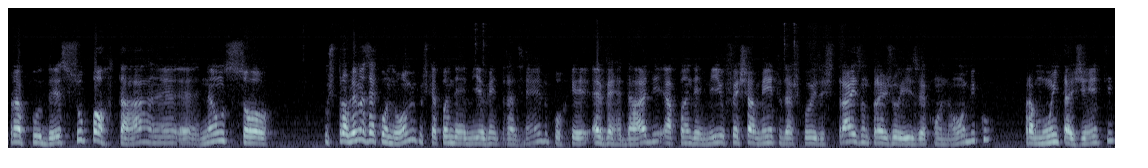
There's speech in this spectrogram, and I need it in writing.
para poder suportar né, é, não só os problemas econômicos que a pandemia vem trazendo, porque é verdade, a pandemia, o fechamento das coisas traz um prejuízo econômico para muita gente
